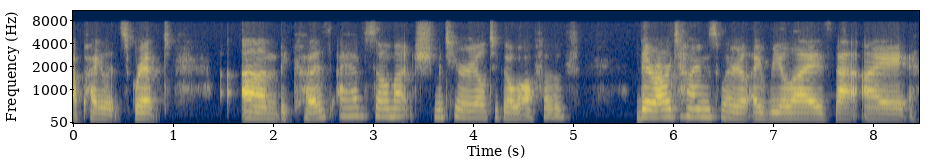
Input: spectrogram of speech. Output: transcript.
a pilot script um, because I have so much material to go off of. There are times where I realize that I,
